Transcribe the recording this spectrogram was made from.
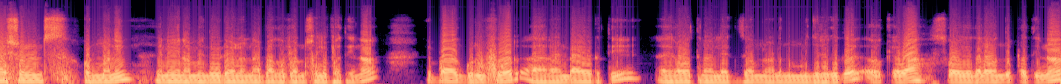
ஹாய் ஸ்டூடெண்ட்ஸ் குட் மார்னிங் இன்றைக்கி நம்ம இந்த வீடியோவில் என்ன பார்க்க போகிறோம்னு சொல்லி பார்த்தீங்கன்னா இப்போ குரூப் ஃபோர் ரெண்டாயிரத்தி இருபத்தி நாலு எக்ஸாம் நடந்து முடிஞ்சிருக்குது. ஓகேவா ஸோ இதில் வந்து பார்த்தீங்கன்னா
